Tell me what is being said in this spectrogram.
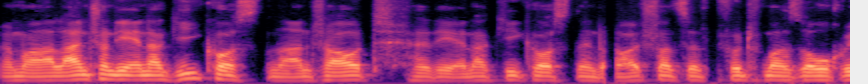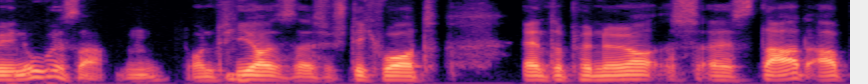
wenn man allein schon die Energiekosten anschaut, die Energiekosten in Deutschland sind fünfmal so hoch wie in den USA. Und hier ist das Stichwort Entrepreneur, äh, Startup.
